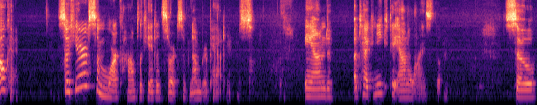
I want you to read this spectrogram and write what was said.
Okay, so here are some more complicated sorts of number patterns and a technique to analyze them. So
